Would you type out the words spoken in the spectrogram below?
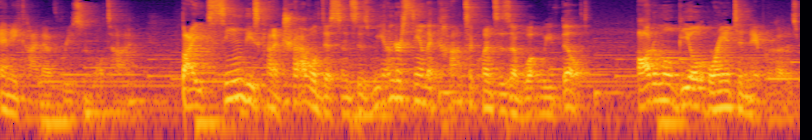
any kind of reasonable time. By seeing these kind of travel distances, we understand the consequences of what we've built automobile oriented neighborhoods.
